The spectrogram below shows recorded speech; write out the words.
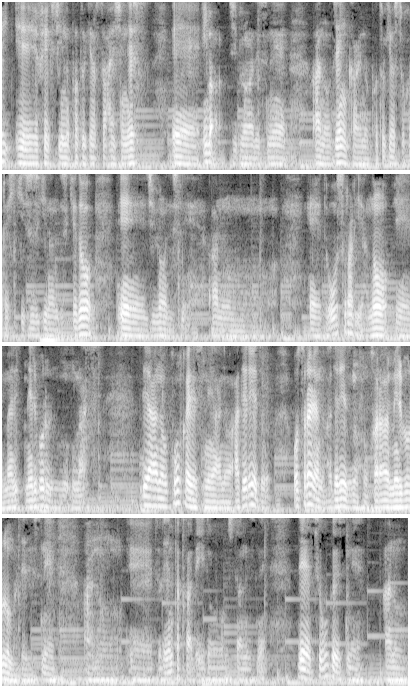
はい、えー、FXC のポッドキャスト配信です。えー、今、自分はですね、あの、前回のポッドキャストから引き続きなんですけど、えー、自分はですね、あのー、えっ、と、オーストラリアの、えー、メルボルンにいます。で、あの、今回ですね、あの、アデレード、オーストラリアのアデレードの方からメルボルンまでですね、あの、えっ、と、レンタカーで移動したんですね。で、すごくですね、あの、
